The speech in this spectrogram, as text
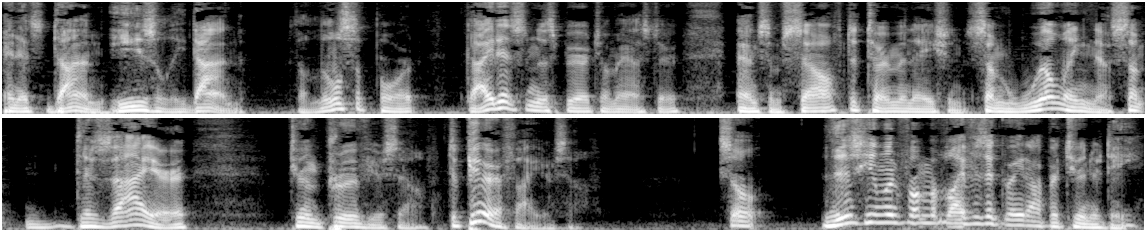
And it's done, easily done, with a little support guidance from the spiritual master, and some self determination, some willingness, some desire to improve yourself, to purify yourself. So, this human form of life is a great opportunity.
